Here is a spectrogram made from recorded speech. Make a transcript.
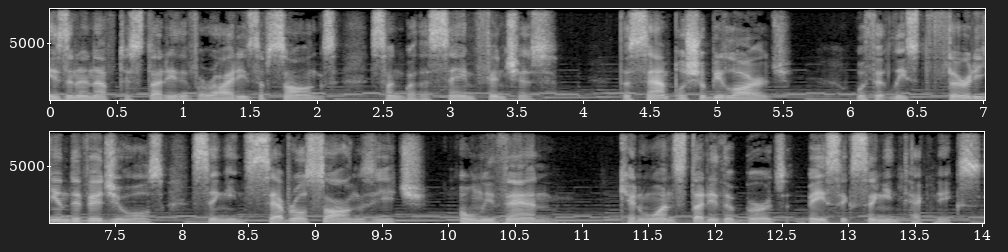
isn't enough to study the varieties of songs sung by the same finches. The sample should be large, with at least 30 individuals singing several songs each. Only then can one study the bird's basic singing techniques.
